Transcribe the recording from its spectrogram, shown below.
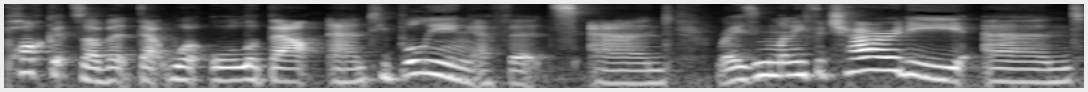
pockets of it that were all about anti-bullying efforts and raising money for charity and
